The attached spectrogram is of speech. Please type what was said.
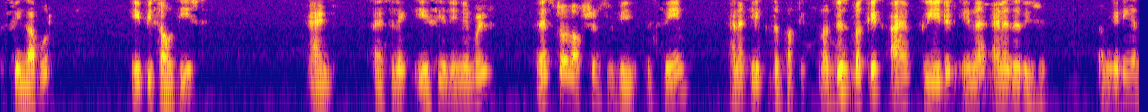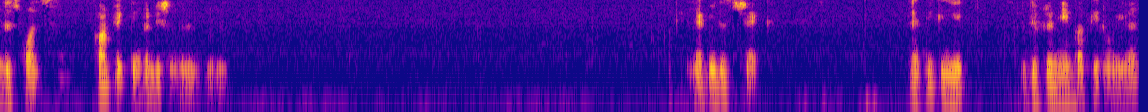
Singapore AP Southeast and I select ACL enabled. Rest all options will be the same. And I click the bucket. Now this bucket I have created in a, another region. So I'm getting a response. Conflicting condition. Let me just check. Let me create a different name bucket over here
